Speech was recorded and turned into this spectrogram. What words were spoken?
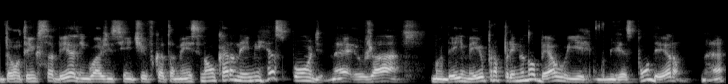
então eu tenho que saber a linguagem científica também, senão o cara nem me responde, né? Eu já mandei e-mail para Prêmio Nobel e me responderam, né?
